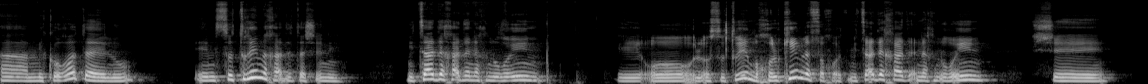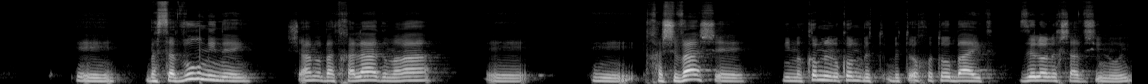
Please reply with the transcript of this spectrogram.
המקורות האלו הם סותרים אחד את השני. מצד אחד אנחנו רואים אה, או לא סותרים, או חולקים לפחות. מצד אחד אנחנו רואים שבסבור אה, מיני, שם בהתחלה הגמרא אה, חשבה שממקום למקום בתוך אותו בית זה לא נחשב שינוי,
